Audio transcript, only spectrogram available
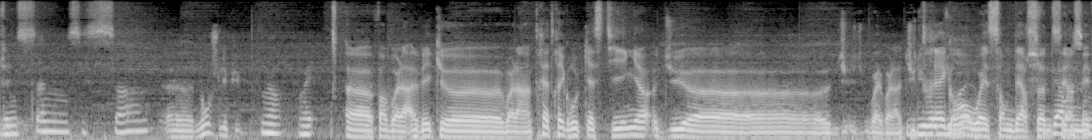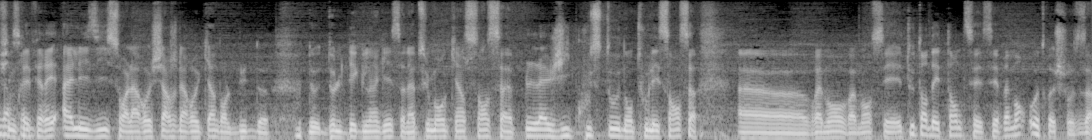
Johnson, c'est ça? Euh, non, je l'ai plus. Non, oui. Euh, Enfin voilà, avec euh, voilà un très très gros casting du euh, du, ouais, voilà du, Du- très grand. Wes Anderson. C'est un de mes films préférés. Allez-y, ils sont à la recherche d'un requin dans le but de, de, de le déglinguer. Ça n'a absolument aucun sens. Ça plagie Cousteau dans tous les sens. Euh, vraiment, vraiment, c'est tout en détente. C'est vraiment autre chose.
